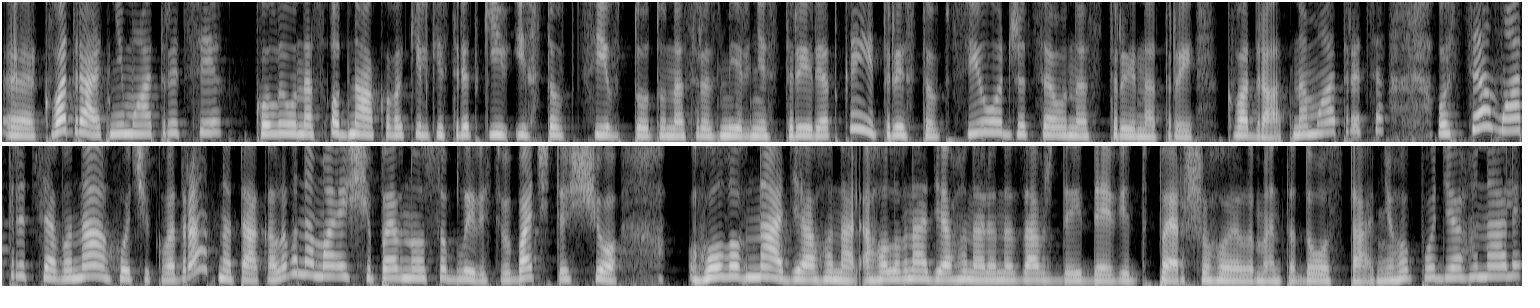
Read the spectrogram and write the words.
Е, Квадратні матриці, коли у нас однакова кількість рядків і стовпців, тут у нас розмірність 3 рядки і 3 стовпці, отже, це у нас 3 на 3 квадратна матриця. Ось ця матриця, вона хоч і квадратна, так, але вона має ще певну особливість. Ви бачите, що головна діагональ, а головна діагональ нас завжди йде від першого елемента до останнього по діагоналі.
